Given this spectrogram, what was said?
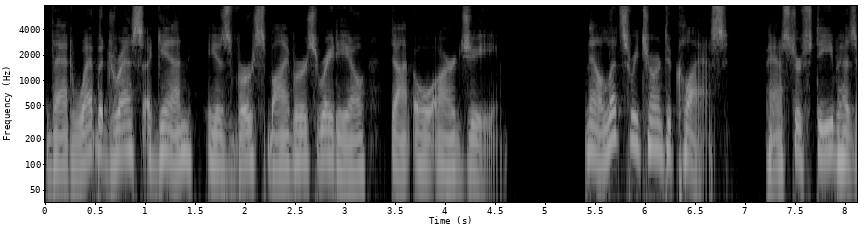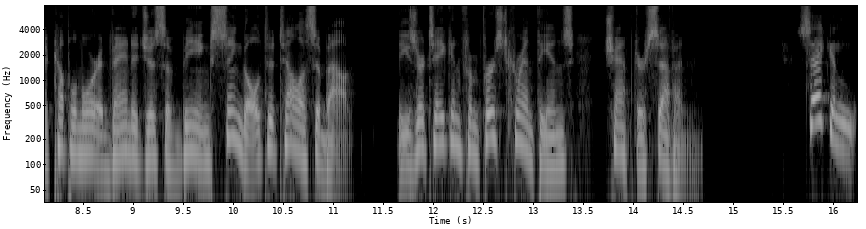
That web address again is versebyverseradio.org. Now let's return to class. Pastor Steve has a couple more advantages of being single to tell us about. These are taken from 1 Corinthians chapter 7. Second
